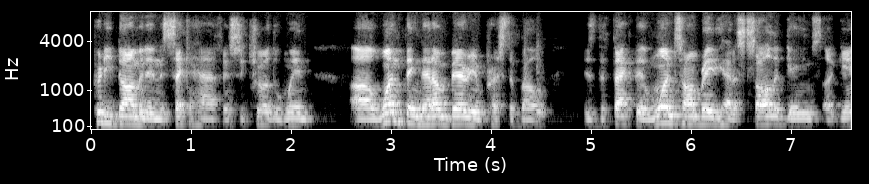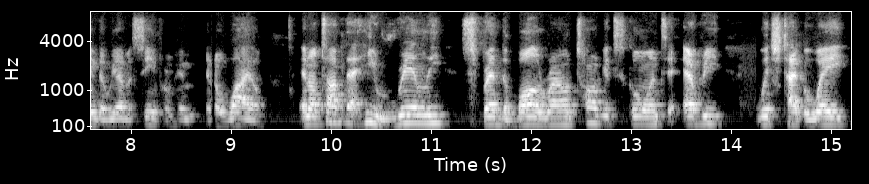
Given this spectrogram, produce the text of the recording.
pretty dominant in the second half and secure the win. Uh, one thing that I'm very impressed about is the fact that one, Tom Brady had a solid game, a game that we haven't seen from him in a while. And on top of that, he really spread the ball around, targets going to every which type of way,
